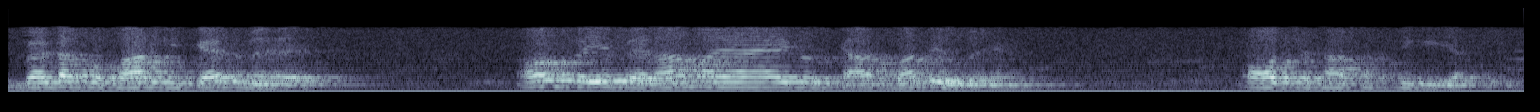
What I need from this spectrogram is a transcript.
بیٹا کفار کی قید میں ہے اور اس کا یہ پیغام آیا ہے کہ اس کے ہاتھ باندھے ہوئے ہیں اور کے ساتھ سختی کی جاتی ہے۔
